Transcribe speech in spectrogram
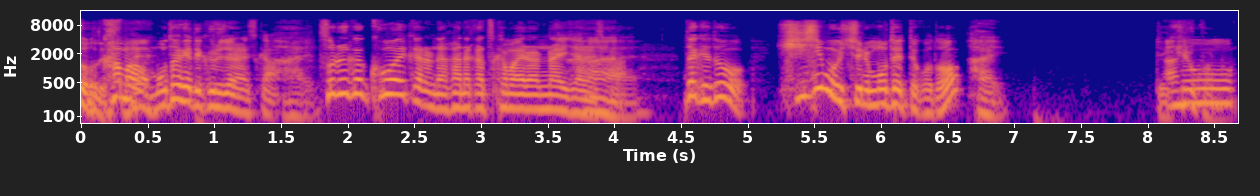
はい、鎌をもたげてくるじゃないですか、はい、それが怖いからなかなか捕まえられないじゃないですか、はい、だけど肘も一緒に持てってこと？はい。あの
